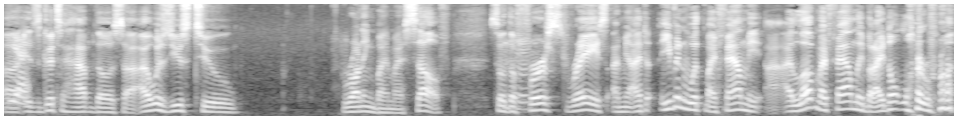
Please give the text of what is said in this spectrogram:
uh, yes. it's good to have those. Uh, I was used to running by myself. So mm-hmm. the first race, I mean, I even with my family, I love my family, but I don't want to run.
